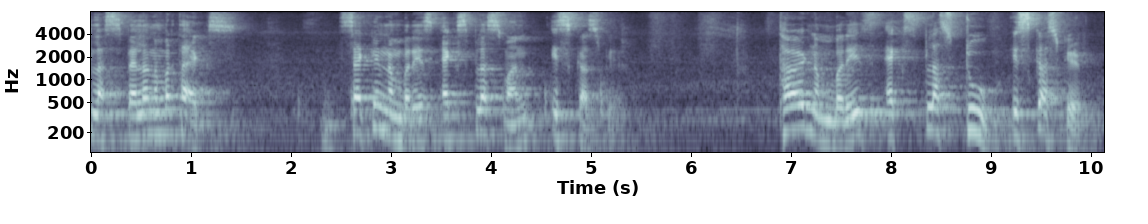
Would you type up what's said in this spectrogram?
प्लस पहला नंबर था x second number is x plus one इसका square third number is x plus two इसका square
